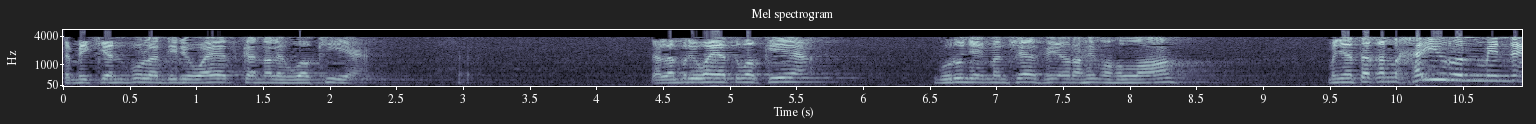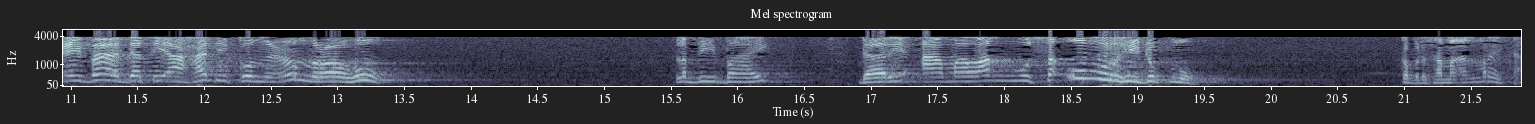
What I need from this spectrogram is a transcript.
Demikian pula diriwayatkan oleh Waqi' dalam riwayat Waqi' gurunya Imam Syafi'i rahimahullah menyatakan khairun min ibadati ahadikum umrahu lebih baik dari amalanmu seumur hidupmu. Kebersamaan mereka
